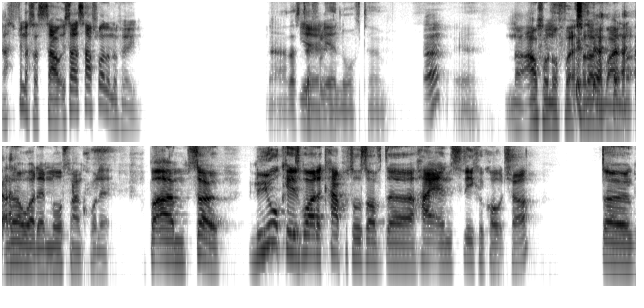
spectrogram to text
I think that's a south. Is that South London thing? Nah, that's Yeah. definitely a north term. Huh? Yeah. No, I'm from Northwest. I don't know. Why, I don't know what the Northman call it. But um, so New York is one of the capitals of the high end sneaker culture. So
